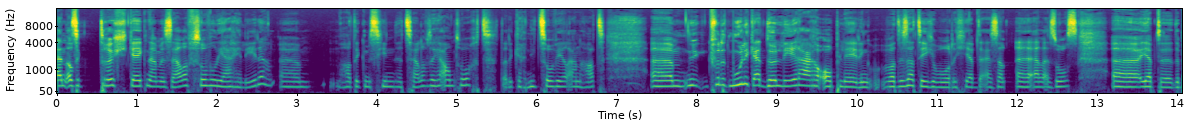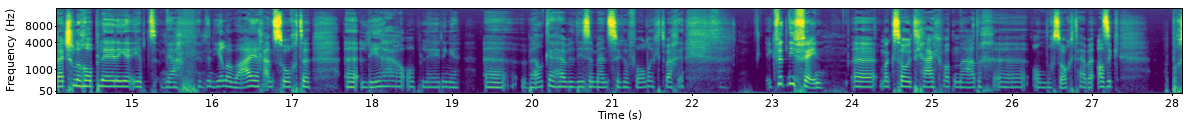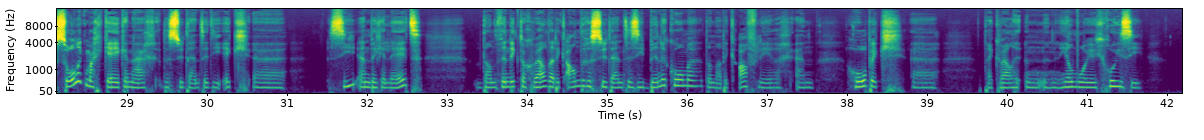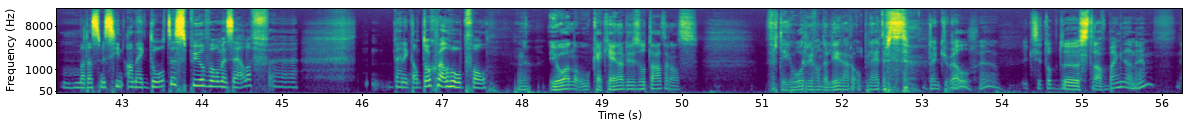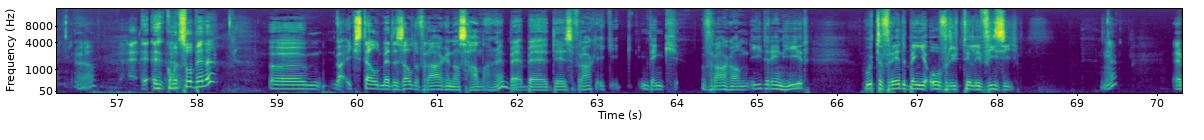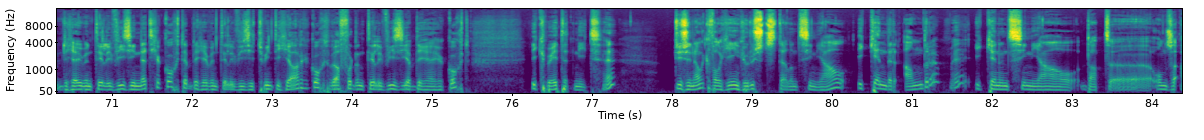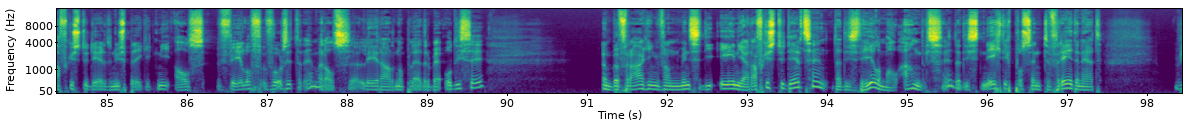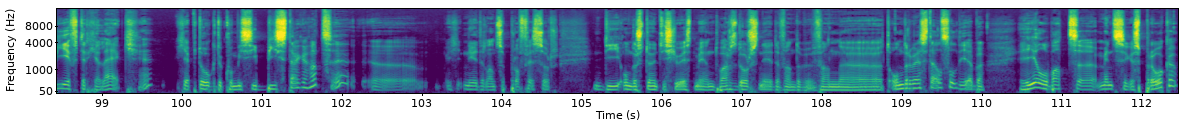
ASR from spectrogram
en als ik terugkijk naar mezelf, zoveel jaar geleden, ehm, had ik misschien hetzelfde geantwoord, dat ik er niet zoveel aan had. Um, nu, ik vind het moeilijk, hè, de lerarenopleiding. Wat is dat tegenwoordig? Je hebt de LSO's, uh, je hebt de, bacheloropleidingen, je hebt, ja, je hebt een hele waaier aan soorten lerarenopleidingen. welke hebben deze mensen gevolgd? Waar... Ik vind het niet fijn, maar ik zou het graag wat nader onderzocht hebben. Als ik persoonlijk mag kijken naar de studenten die ik zie en begeleid, dan vind ik toch wel dat ik andere studenten zie binnenkomen dan dat ik aflever. En hoop ik dat ik wel een, een, heel mooie groei zie. Maar dat is misschien anekdotisch, puur voor mezelf. Ben ik dan toch wel hoopvol. Ja. Johan, hoe kijk jij naar de resultaten als vertegenwoordiger van de lerarenopleiders? Dankjewel. Hè. Ik zit op de strafbank dan. Hè. Ja. Komt het zo binnen? Uh, ja, ik stel mij dezelfde vragen als Hanna hè, bij, bij deze vraag. Ik, ik, ik denk, vraag aan iedereen hier. Hoe tevreden ben je over je televisie? Hè? Heb jij een televisie net gekocht? Heb jij een televisie 20 jaar gekocht? Wat voor een televisie heb jij gekocht? Ik weet het niet. Hè? Het is in elk geval geen geruststellend signaal. Ik ken er andere. Hè. Ik ken een signaal dat uh, onze afgestudeerden, nu spreek ik niet als Velof-voorzitter, maar als uh, leraar en opleider bij Odyssee, een bevraging van mensen die één jaar afgestudeerd zijn, dat is helemaal anders. Hè? Dat is 90% tevredenheid. Wie heeft er gelijk? Hè? Je hebt ook de commissie BISTA gehad, hè? Uh, Nederlandse professor die ondersteund is geweest met een dwarsdoorsnede van, de, van uh, het onderwijsstelsel. Die hebben heel wat uh, mensen gesproken.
